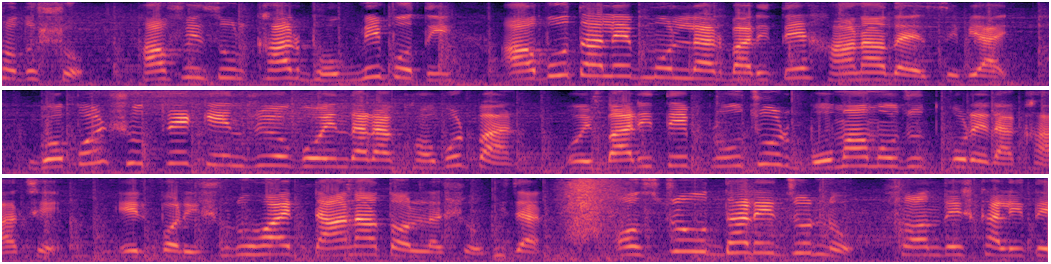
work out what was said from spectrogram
সদস্য হাফিজুল খার ভগ্নিপতি আবু তালেব মোল্লার বাড়িতে হানা দেয় সিবিআই। গোপন সূত্রে কেন্দ্রীয় গোয়েন্দারা খবর পান, ওই বাড়িতে প্রচুর বোমা মজুত করে রাখা আছে। এরপরই শুরু হয় টানা তল্লাশি অভিযান। অস্ত্র উদ্ধারের জন্য সন্দেশখালিতে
